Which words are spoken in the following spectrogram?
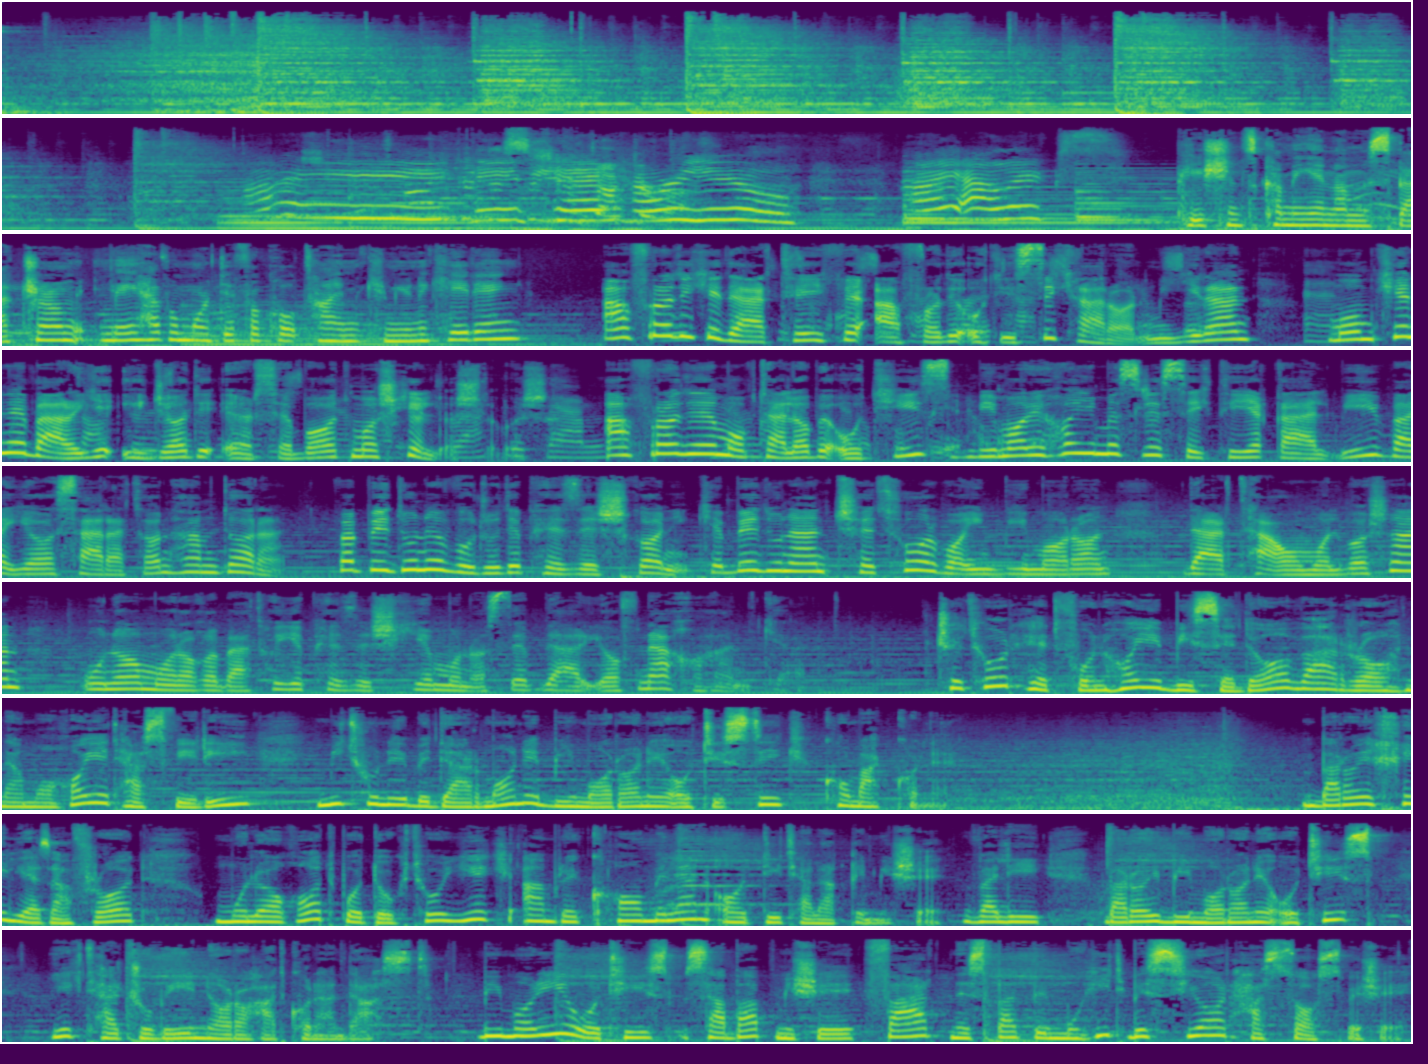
Patients coming in on the spectrum may have a more difficult time communicating. افرادی که در طیف افراد اوتیستیک قرار می گیرند ممکنه برای ایجاد ارتباط مشکل داشته باشند. افراد مبتلا به اوتیسم بیماری هایی مثل سکته قلبی و یا سرطان هم دارند و بدون وجود پزشکانی که بدونن چطور با این بیماران در تعامل باشند اونا مراقبت های پزشکی مناسب دریافت نخواهند کرد. چطور هدفون های بی صدا و راهنماهای تصویری می‌تونه به درمان بیماران اوتیستیک کمک کنه. برای خیلی از افراد ملاقات با دکتر یک امر کاملا عادی تلقی میشه ولی برای بیماران اوتیسم یک تجربه ناراحت کننده است. بیماری اوتیسم سبب میشه فرد نسبت به محیط بسیار حساس بشه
